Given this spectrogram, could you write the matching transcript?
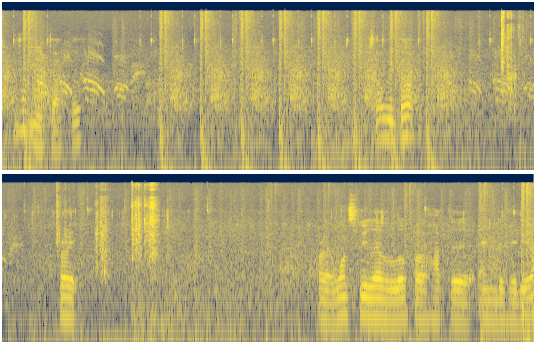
I don't need backup. That's all we got. Right. Alright, once we level up, I'll have to end the video.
